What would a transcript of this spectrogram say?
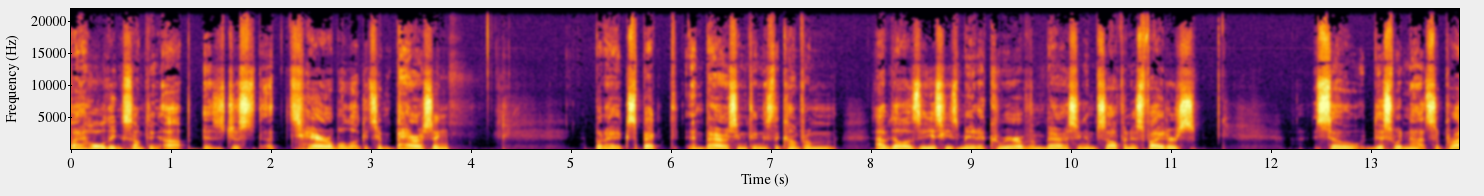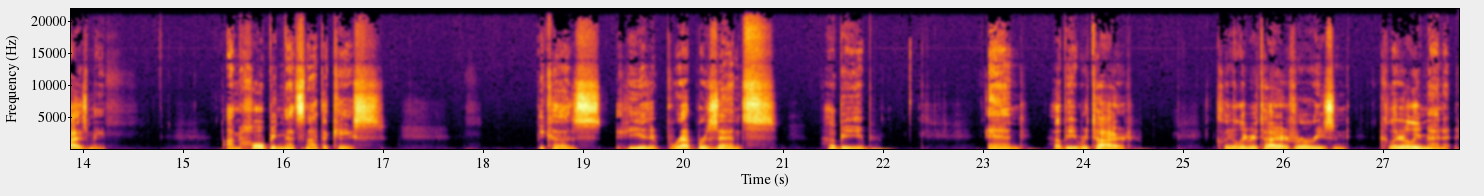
by holding something up is just a terrible look. It's embarrassing, but I expect embarrassing things to come from Abdelaziz. He's made a career of embarrassing himself and his fighters. So this would not surprise me. I'm hoping that's not the case because he represents Khabib and Khabib retired. Clearly retired for a reason clearly meant it,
